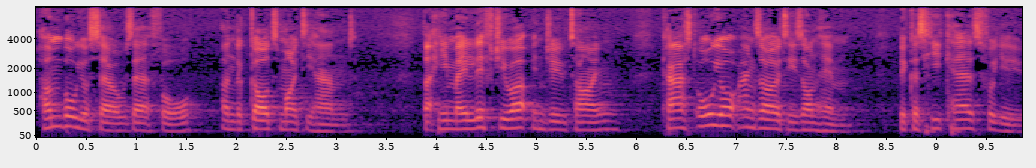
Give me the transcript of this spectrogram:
Humble yourselves, therefore, under God's mighty hand, that he may lift you up in due time. Cast all your anxieties on him, because he cares for you.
